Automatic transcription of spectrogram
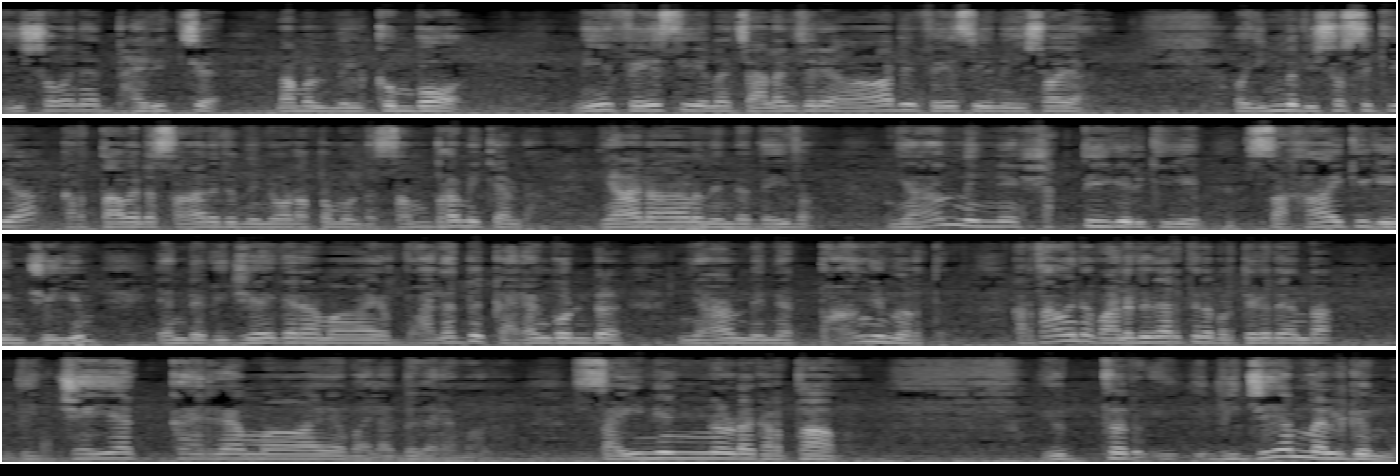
ഈശോനെ ധരിച്ച് നമ്മൾ നിൽക്കുമ്പോൾ നീ ഫേസ് ചെയ്യുന്ന ചലഞ്ചിനെ ആദ്യം ഫേസ് ചെയ്യുന്ന ഈശോയാണ്. അപ്പോൾ ഇന്ന് വിശ്വസിക്കുക കർത്താവിന്റെ സാന്നിധ്യം നിന്നോടൊപ്പമുണ്ട്. സംഭ്രമിക്കേണ്ട. ഞാനാണ് നിന്റെ ദൈവം. ഞാൻ നിന്നെ ശക്തീകരിക്കുകയും സഹായിക്കുകയും ചെയ്യും. എന്റെ വിജയകരമായ വലത് കരം കൊണ്ട് ഞാൻ നിന്നെ താങ്ങി നിർത്തും. കർത്താവിന്റെ വലതുകാരത്തിന്റെ പ്രത്യേകത എന്താ? വിജയകരമായ വലതുകരമാണ്. സൈന്യങ്ങളുടെ കർത്താവ് യുദ്ധ വിജയം നൽകുന്ന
